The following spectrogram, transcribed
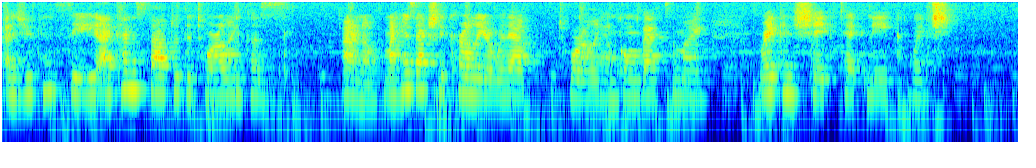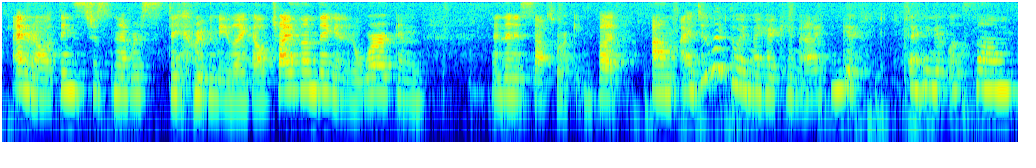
As you can see, I kind of stopped with the twirling because, I don't know, my hair's actually curlier without twirling. I'm going back to my rake and shake technique, which I don't know, things just never stick with me. Like I'll try something and it'll work and and then it stops working. But um, I do like the way my hair came out. I think it, I think it looks um,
